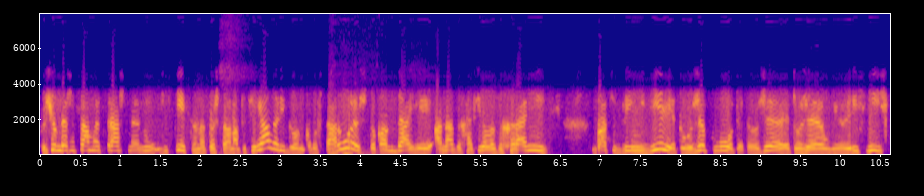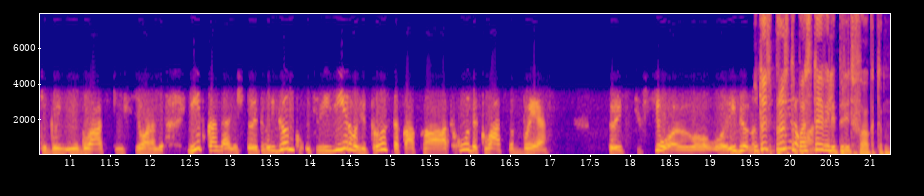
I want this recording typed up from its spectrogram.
причем даже самое страшное, ну, естественно, то, что она потеряла ребенка, но второе, что когда ей она захотела захоронить 22 недели это уже плод, это уже, это уже у нее реснички были, глазки и все. Ей сказали, что этого ребенка утилизировали просто как а, отходы класса Б. То есть все, э, ребенок... Ну, то есть просто поставили перед фактом?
